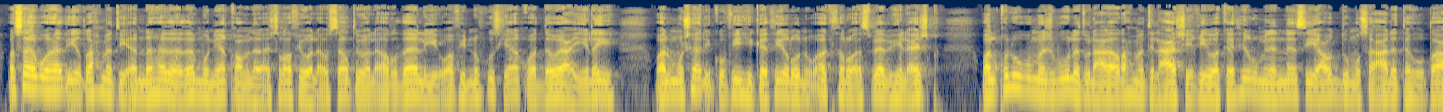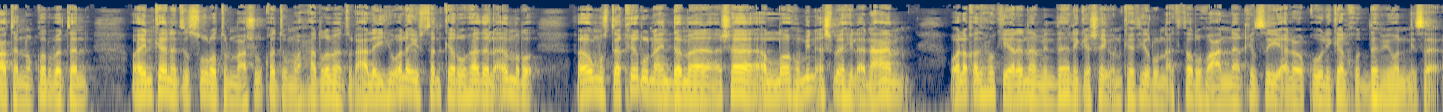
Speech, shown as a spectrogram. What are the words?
وسبب هذه الرحمة أن هذا ذنب يقع من الأشراف والأوساط والأرذال وفي النفوس أقوى الدواعي إليه والمشارك فيه كثير وأكثر أسبابه العشق. والقلوب مجبولة على رحمة العاشق وكثير من الناس يعد مساعدته طاعة وقربة وإن كانت الصورة المعشوقة محرمة عليه ولا يستنكر هذا الأمر فهو مستقر عندما شاء الله من أشباه الأنعام. ولقد حكي لنا من ذلك شيء كثير أكثره عن ناقصي العقول كالخدام والنساء.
